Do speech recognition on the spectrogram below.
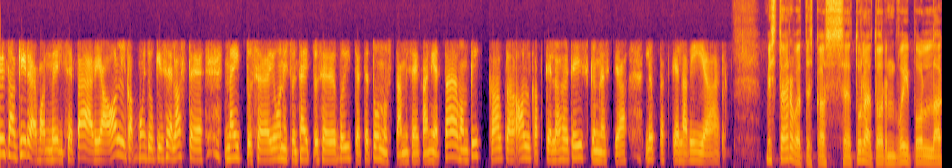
üsna kirev on meil see päev ja algab muidugi see lastenäituse, joonistusnäituse võitjate tunnustamisega, nii et päev on pikk, algab kella üheteistkümnest ja lõpeb kella viie ajal. mis te arvate, kas tuletorn võib olla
